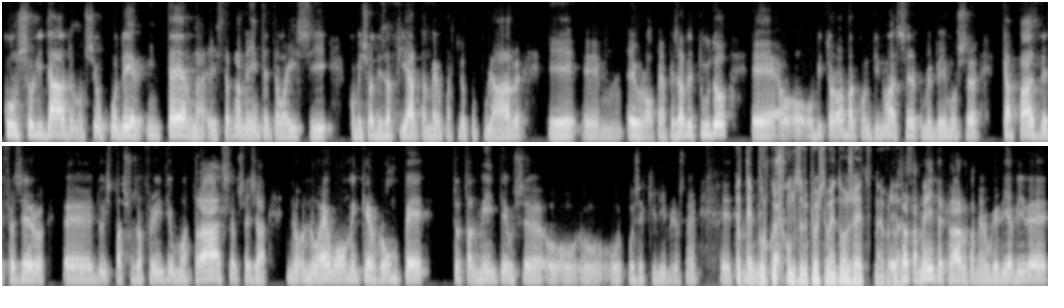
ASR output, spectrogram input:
consolidado no seu poder interna e externamente, então aí sim começou a desafiar também o Partido Popular e, e a Europa. Apesar de tudo, eh, o, o Viktor Orban continua a ser, como vemos, capaz de fazer eh, dois passos à frente e um atrás, ou seja, não, não é o homem que rompe totalmente os, uh, os, os equilíbrios. Né? Eh, Até porque está... os fundos europeus também dão jeito, não é verdade? Exatamente, é claro, também a Hungria vive,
